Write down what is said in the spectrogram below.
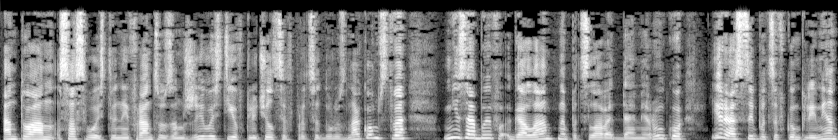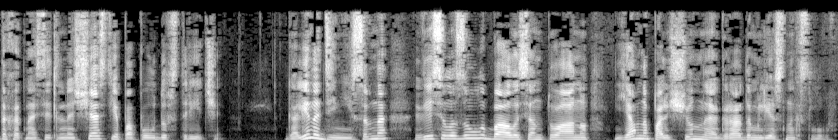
Антуан со свойственной французам живостью включился в процедуру знакомства, не забыв галантно поцеловать даме руку и рассыпаться в комплиментах относительно счастья по поводу встречи. Галина Денисовна весело заулыбалась Антуану, явно польщенная градом лесных слов.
